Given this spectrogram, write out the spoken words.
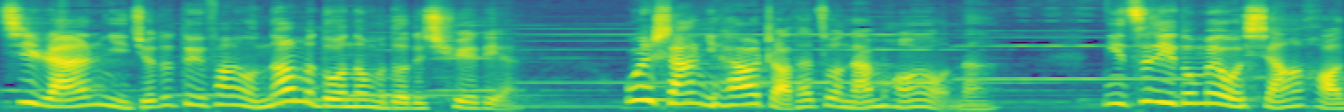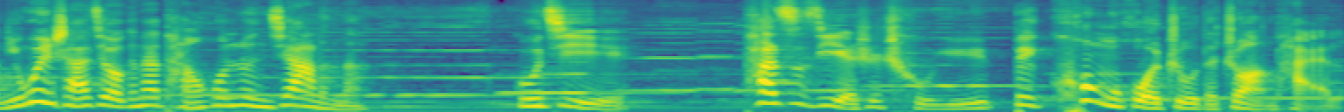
既然你觉得对方有那么多那么多的缺点，为啥你还要找他做男朋友呢？你自己都没有想好，你为啥就要跟他谈婚论嫁了呢？估计他自己也是处于被困惑住的状态了。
